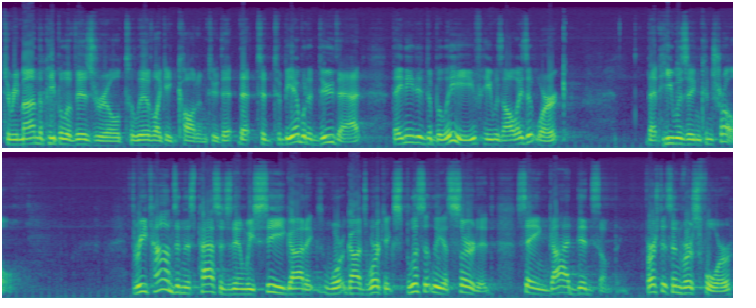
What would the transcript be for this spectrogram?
to remind the people of Israel to live like he called them to. That, that to, to be able to do that, they needed to believe he was always at work, that he was in control. Three times in this passage, then, we see God, God's work explicitly asserted, saying God did something. First, it's in verse 4.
